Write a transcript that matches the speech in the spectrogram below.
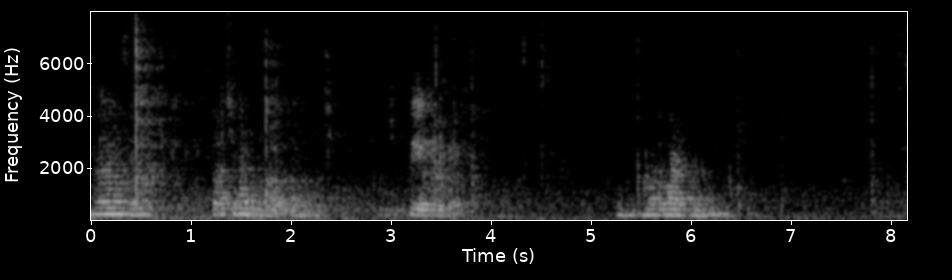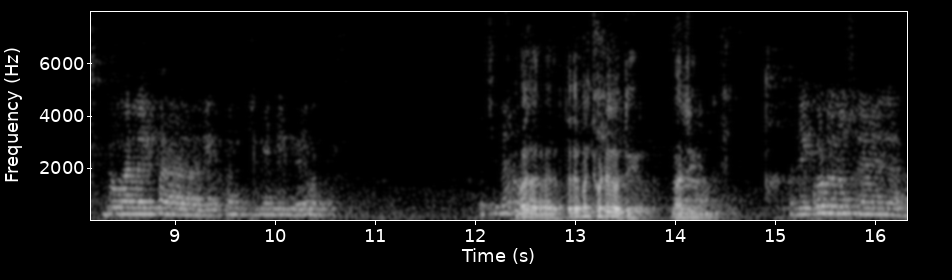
गरम असेल भाजी फेवरेट आहे. तुम्हाला वाटतं ना. दोघांनाही फराळ भाजीची भेंडी लय होते. तरी पण छोटीच होती भाजी. एक कडून असल्यामुळे झालं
